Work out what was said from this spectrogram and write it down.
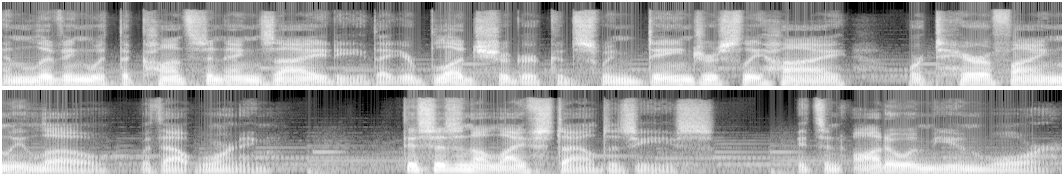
and living with the constant anxiety that your blood sugar could swing dangerously high or terrifyingly low without warning. This isn't a lifestyle disease. It's an autoimmune war.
